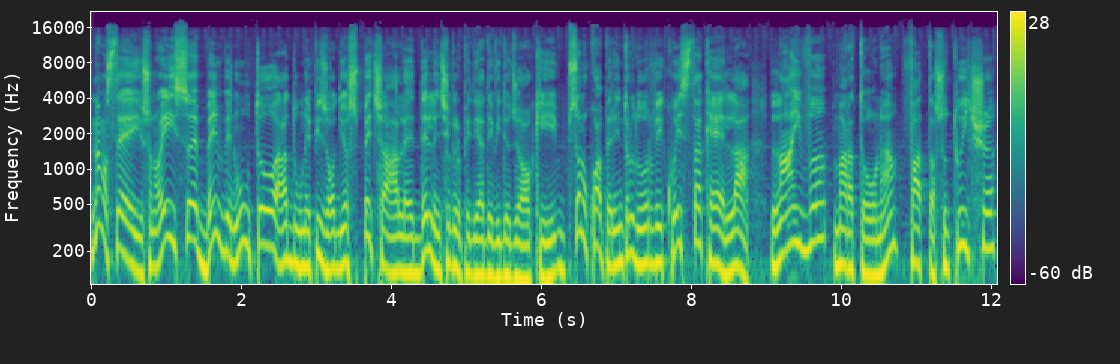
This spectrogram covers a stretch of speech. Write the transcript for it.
Namaste, io sono Ace e benvenuto ad un episodio speciale dell'Enciclopedia dei Videogiochi. Sono qua per introdurvi questa che è la live maratona fatta su Twitch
